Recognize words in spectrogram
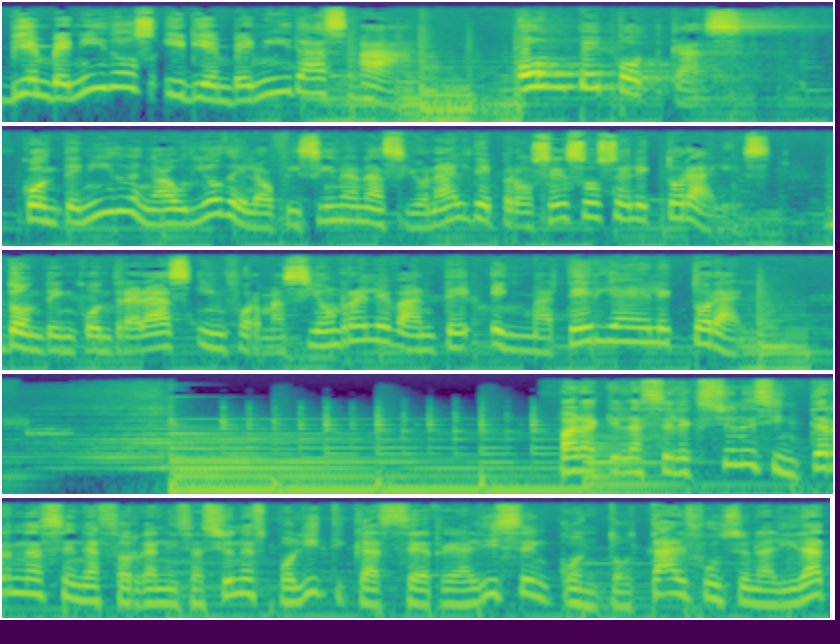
Bienvenidos y bienvenidas a OMPE Podcast, contenido en audio de la Oficina Nacional de Procesos Electorales, donde encontrarás información relevante en materia electoral. Para que las elecciones internas en las organizaciones políticas se realicen con total funcionalidad,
